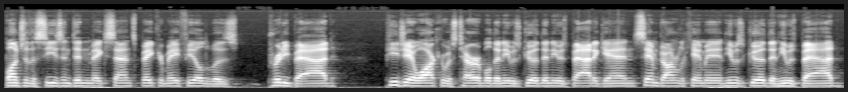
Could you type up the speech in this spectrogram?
Bunch of the season didn't make sense. Baker Mayfield was pretty bad. PJ Walker was terrible. Then he was good. Then he was bad again. Sam Darnold came in. He was good. Then he was bad.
